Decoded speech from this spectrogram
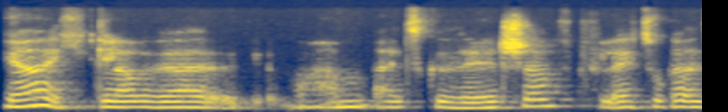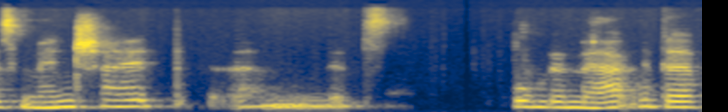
Ja, ich glaube, wir haben als Gesellschaft, vielleicht sogar als Menschheit, ähm, jetzt, wo wir merken, da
